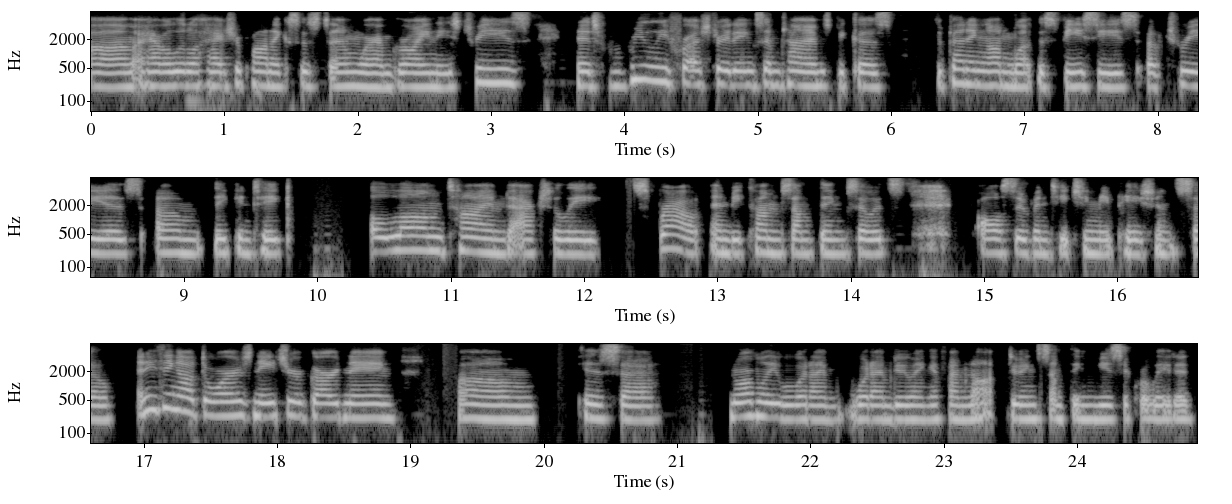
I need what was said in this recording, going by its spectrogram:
Um, i have a little hydroponic system where i'm growing these trees and it's really frustrating sometimes because depending on what the species of tree is um, they can take a long time to actually sprout and become something. So it's also been teaching me patience. So anything outdoors nature gardening um, is uh, normally what i'm what i'm doing if i'm not doing something music related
